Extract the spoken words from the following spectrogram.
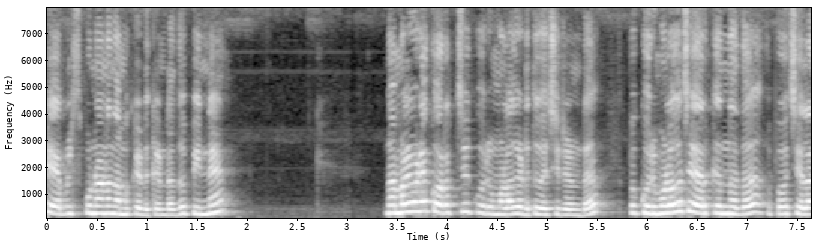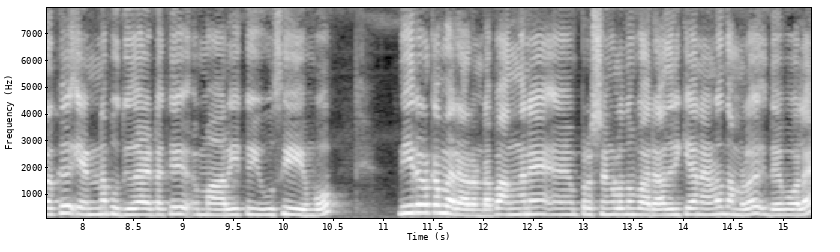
ടേബിൾ സ്പൂണാണ് നമുക്ക് എടുക്കേണ്ടത്. പിന്നെ നമ്മളിവിടെ കുറച്ച് കുരുമുളക് എടുത്തു വെച്ചിട്ടുണ്ട്. ഇപ്പോൾ കുരുമുളക് ചേർക്കുന്നത് ഇപ്പോൾ ചിലർക്ക് എണ്ണ പുതിയതായിട്ടൊക്കെ മാറിയൊക്കെ യൂസ് ചെയ്യുമ്പോൾ നീരിറക്കം വരാറുണ്ട്. അപ്പോൾ അങ്ങനെ പ്രശ്നങ്ങളൊന്നും വരാതിരിക്കാനാണ് നമ്മൾ ഇതേപോലെ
